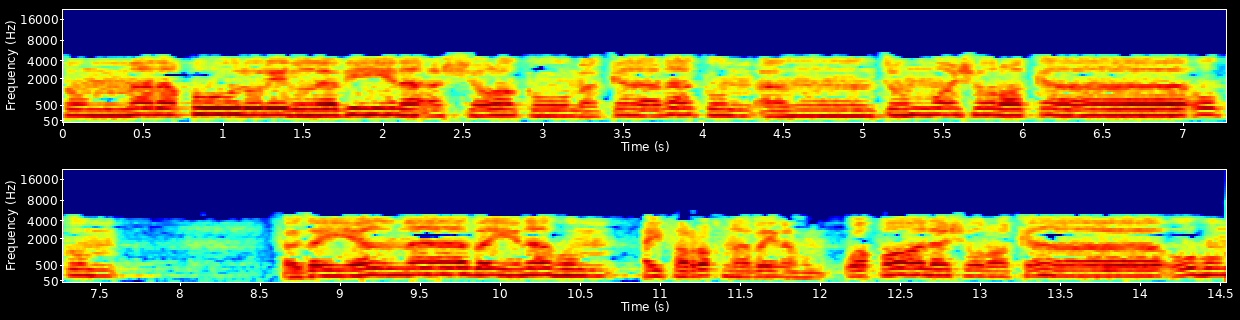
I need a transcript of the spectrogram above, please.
ثم نقول للذين أشركوا مكانكم أنتم وشركاؤكم فزيلنا بينهم أي فرقنا بينهم وقال شركاؤهم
